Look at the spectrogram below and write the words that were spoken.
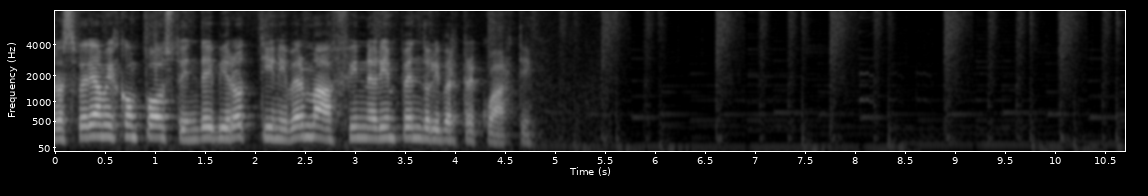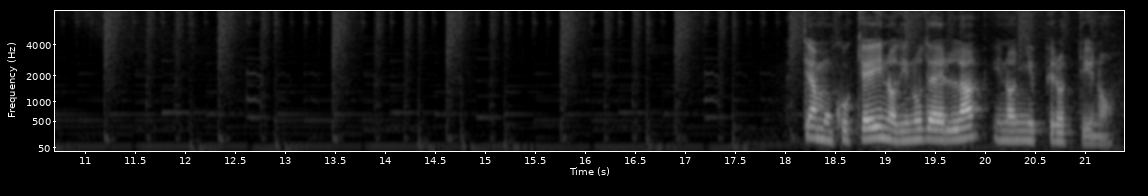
Trasferiamo il composto in dei pirottini per muffin riempendoli per tre quarti. Mettiamo un cucchiaino di Nutella in ogni pirottino.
